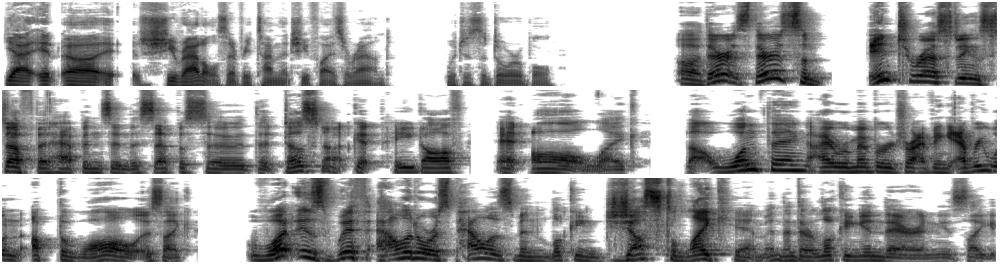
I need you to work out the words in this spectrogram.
Yeah, it, uh, it, she rattles every time that she flies around, which is adorable. Oh, there is there is some interesting stuff that happens in this episode that does not get paid off at all. Like the one thing I remember driving everyone up the wall is like, what is with Alador's palisman looking just like him? And then they're looking in there, and he's like,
